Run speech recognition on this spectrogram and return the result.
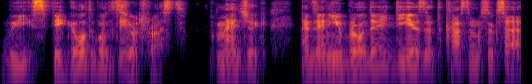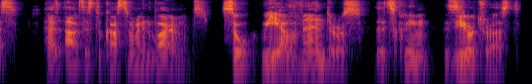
We speak a lot about zero trust, magic, and then you brought the idea that customer success has access to customer environments. So we have vendors that scream zero trust,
